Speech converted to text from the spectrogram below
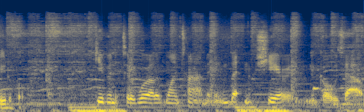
Beautiful. giving it to the world at one time and then letting them share it and it goes out.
